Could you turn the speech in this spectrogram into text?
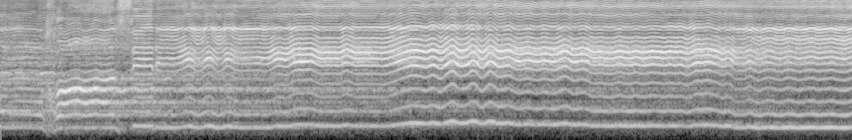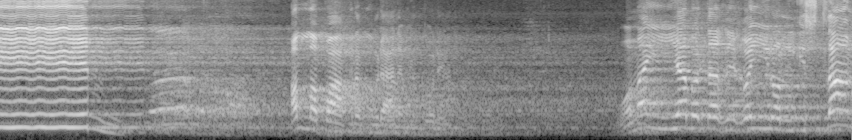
الخاسرين পাক রব্বুল আলামিন বলেন ومن يبتغي غير الاسلام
